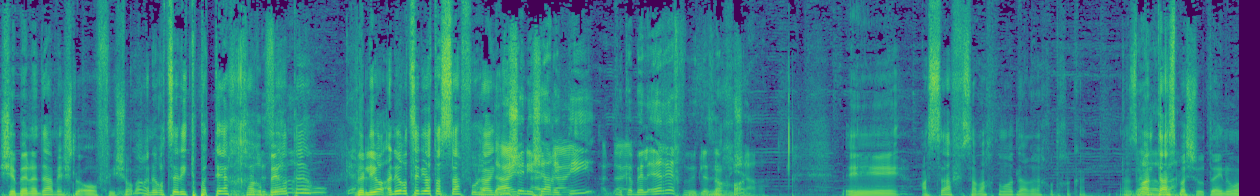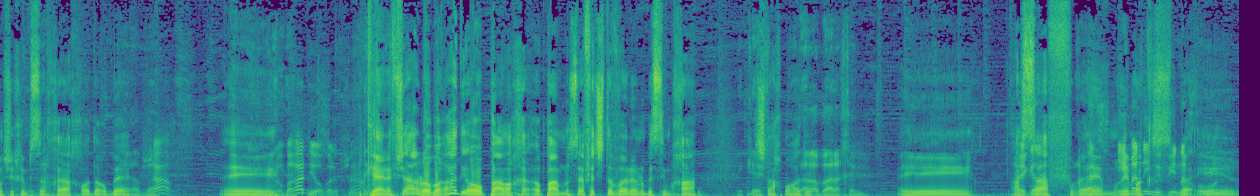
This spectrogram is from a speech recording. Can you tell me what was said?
שבן אדם יש לו אופי שאומר, אני רוצה להתפתח הרבה יותר, גמור, כן. ואני רוצה להיות אסף אולי. עדיין- מי שנשאר עדיין- איתי, עדיין. מקבל ערך, ובגלל זה הוא נכון. נשאר. אה, אסף, שמחנו מאוד לארח אותך כאן. הזמן. טס פשוט, היינו ממשיכים לשוחח עוד הרבה. אה, לא ברדיו, אבל אפשר. כן, אפשר, לא ברדיו, או פעם נוספת שתבוא אלינו בשמחה. בכיף. נשלח מועדים. תודה רבה לכם. אה, אסף, ראם, אז אם אני רימקס מבין נכון, והעיר.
